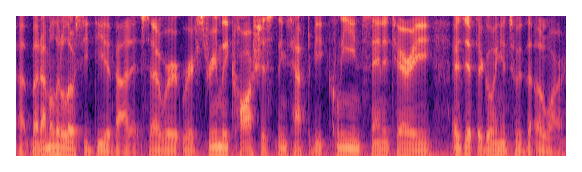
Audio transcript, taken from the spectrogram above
uh, but I'm a little OCD about it. So we're, we're extremely cautious. Things have to be be clean, sanitary, as if they're going into the OR.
